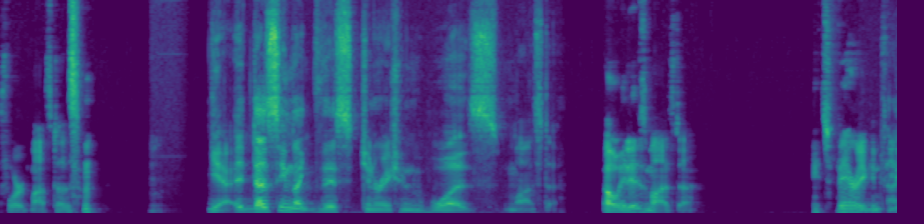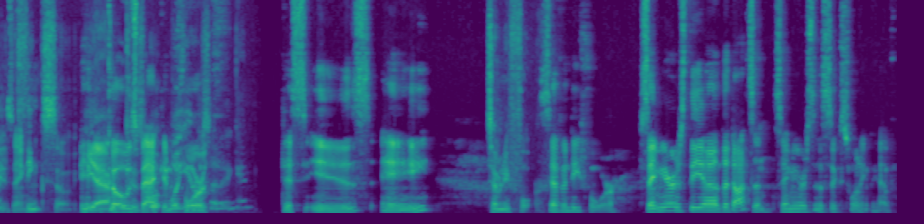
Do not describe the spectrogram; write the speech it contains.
Ford Mazdas. yeah, it does seem like this generation was Mazda. oh, it is Mazda. It's very confusing. I think so. It yeah, goes back what, and what year was forth. This is a 74. 74. Same year as the uh, the Datsun. Same year as the 620 we have.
